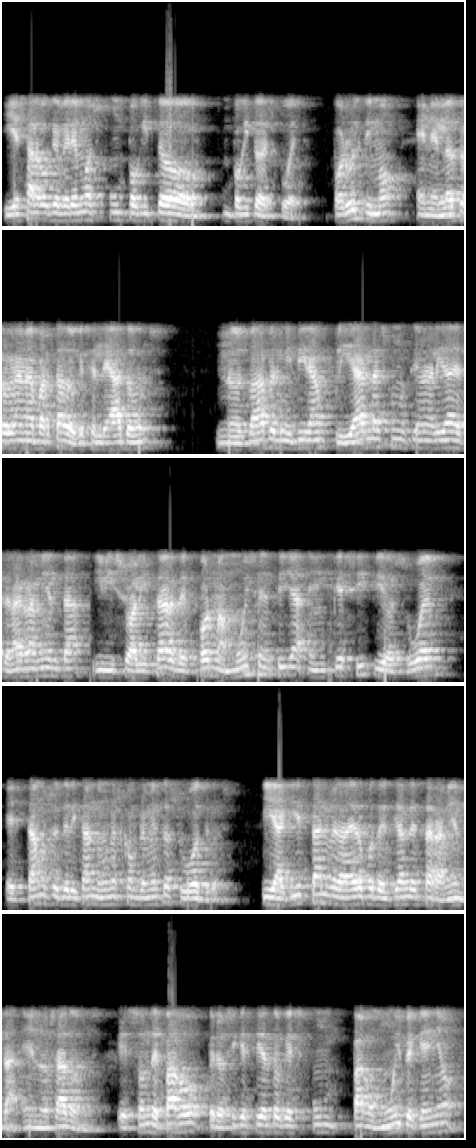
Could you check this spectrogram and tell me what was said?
y es algo que veremos un poquito, un poquito después. Por último, en el otro gran apartado que es el de add-ons, nos va a permitir ampliar las funcionalidades de la herramienta y visualizar de forma muy sencilla en qué sitios web estamos utilizando unos complementos u otros. Y aquí está el verdadero potencial de esta herramienta, en los add-ons, que son de pago, pero sí que es cierto que es un pago muy pequeño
